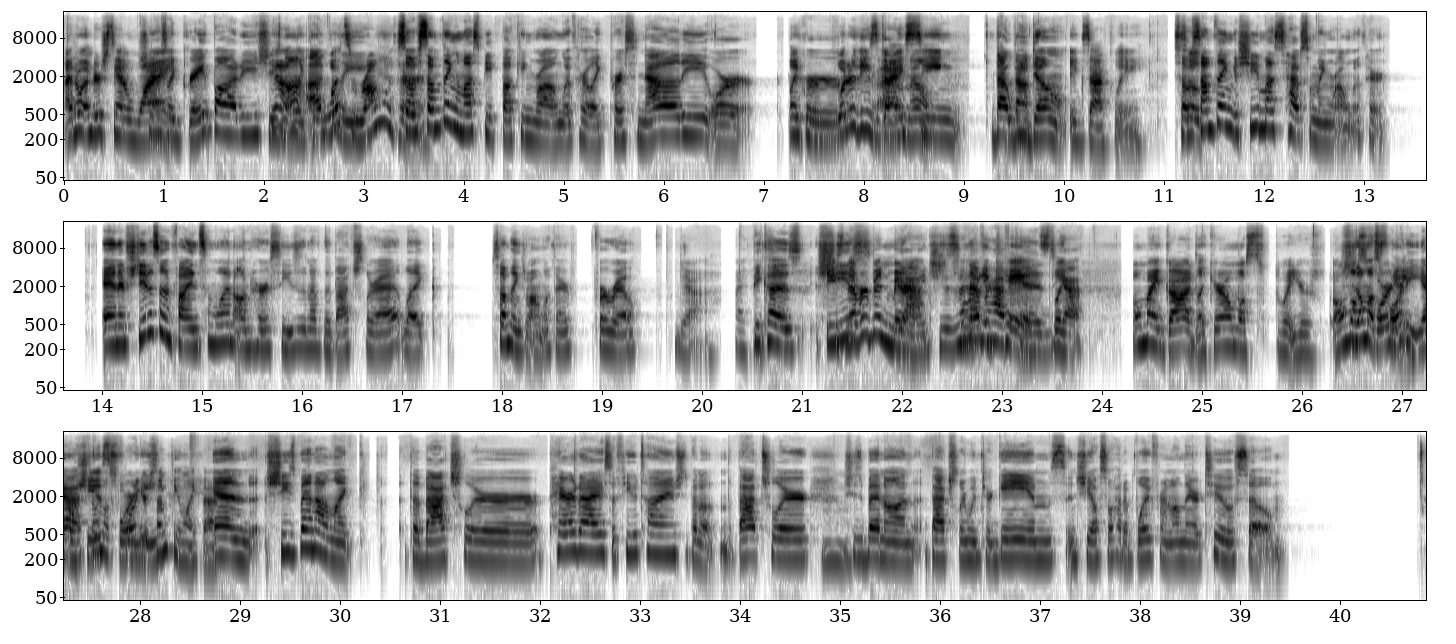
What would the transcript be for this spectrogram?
I don't understand why. she has a great body. She's Yeah, not like, what's wrong with her? So something must be fucking wrong with her, like personality or like her- what are these guys seeing that, we don't. exactly? So, so- something she must have something wrong with her. And if she doesn't find someone on her season of The Bachelorette, like something's wrong with her for real. Yeah. Think so. Because She's never been married. She doesn't have any kids. Like, yeah. Oh my god, like you're almost what you're almost, almost 40. 40, yeah, she she's is almost 40, 40. or something like that. And she's been on like The Bachelor Paradise a few times. She's been on The Bachelor. Mm-hmm. She's been on Bachelor Winter Games, and she also had a boyfriend on there too. So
